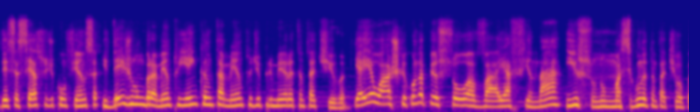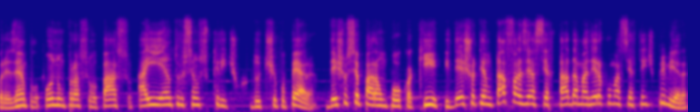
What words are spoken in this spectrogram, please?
desse excesso de confiança e deslumbramento e encantamento de primeira tentativa. E aí eu acho que quando a pessoa vai afinar isso numa segunda tentativa, por exemplo, ou num próximo passo, aí entra o senso crítico, do tipo, pera, deixa eu separar um pouco aqui e deixa eu tentar fazer acertar da maneira como acertei de primeira.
